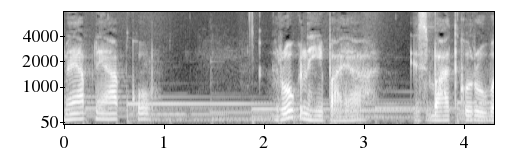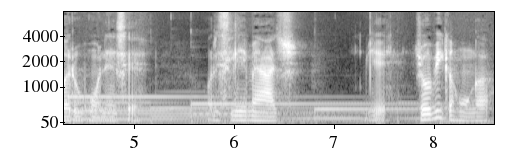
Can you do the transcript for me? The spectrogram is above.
मैं अपने आप को रोक नहीं पाया इस बात को रूबरू होने से, और इसलिए मैं आज ये जो भी कहूँगा,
